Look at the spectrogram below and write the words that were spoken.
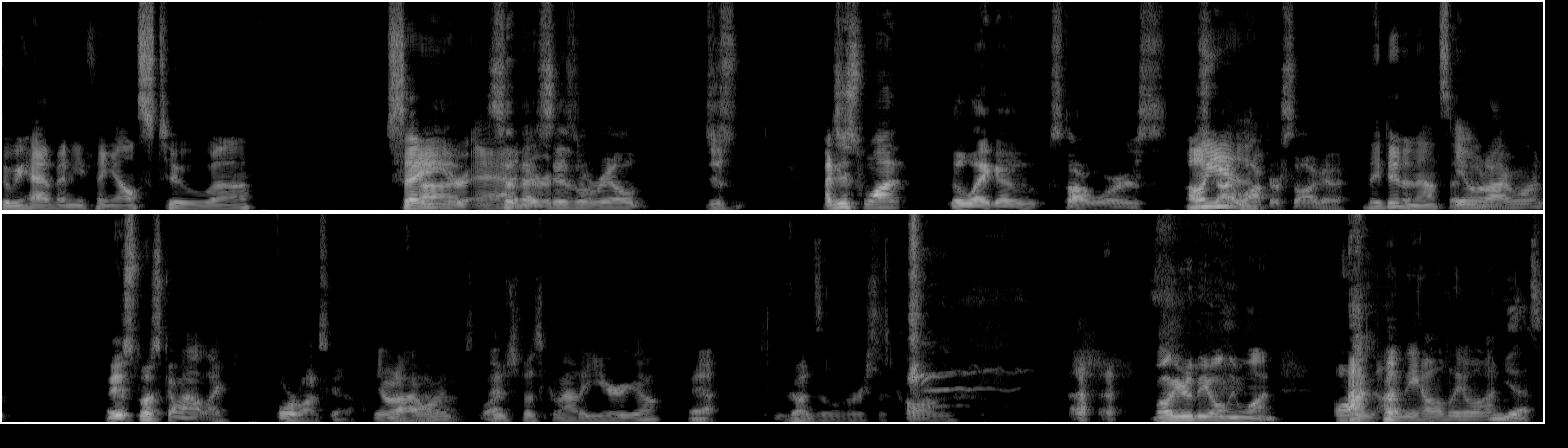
Do we have anything else to uh, say Uh, or add? so that or- sizzle reel, just I just want the Lego Star Wars Oh, yeah. Skywalker saga. They did announce that. you know what didn't I want? It was supposed to come out like four months ago. You know what I want? months. It was supposed to come out a year ago. Yeah. Godzilla versus Kong. Well, you're the only one. oh, I'm, I'm the only one. Yes.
